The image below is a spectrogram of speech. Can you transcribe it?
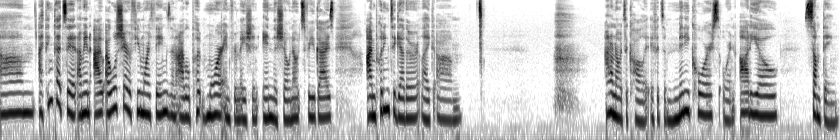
Um, I think that's it. I mean, I, I will share a few more things and I will put more information in the show notes for you guys. I'm putting together like um, I don't know what to call it. If it's a mini course or an audio, something.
